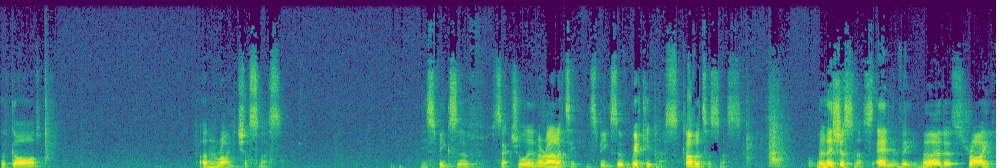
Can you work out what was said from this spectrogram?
of God unrighteousness. He speaks of sexual immorality, he speaks of wickedness, covetousness, maliciousness, envy, murder, strife,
